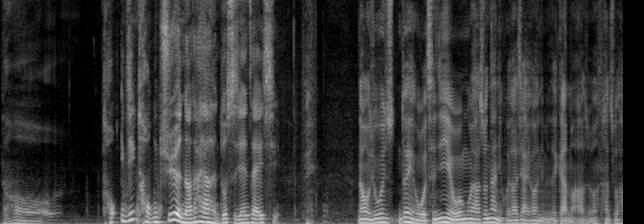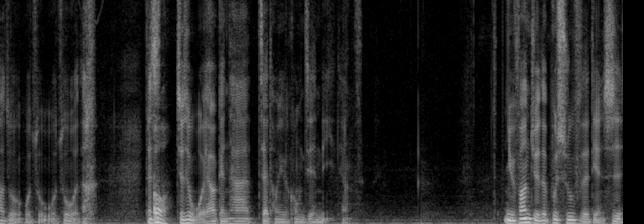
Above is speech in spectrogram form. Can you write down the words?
然后。同已经同居了，然后他还有很多时间在一起。对，然后我就问，对，我曾经也问过他说：“那你回到家以后你们在干嘛？”他说：“他说他做我做我做我的，但是就是我要跟他在同一个空间里这样子。”女方觉得不舒服的点是，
